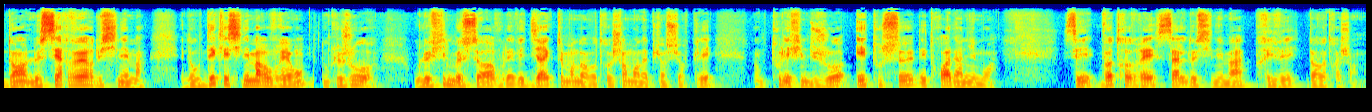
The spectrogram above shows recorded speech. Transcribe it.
dans le serveur du cinéma. Et donc, dès que les cinémas rouvriront, donc le jour où le film sort, vous l'avez directement dans votre chambre en appuyant sur play. Donc, tous les films du jour et tous ceux des trois derniers mois. C'est votre vraie salle de cinéma privée dans votre chambre.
